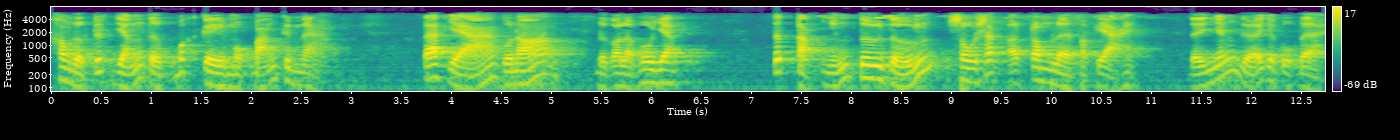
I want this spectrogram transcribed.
không được trích dẫn từ bất kỳ một bản kinh nào. Tác giả của nó được gọi là vô danh tích tập những tư tưởng sâu sắc ở trong lời Phật dạy để nhấn gửi cho cuộc đời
